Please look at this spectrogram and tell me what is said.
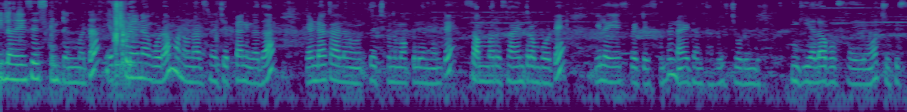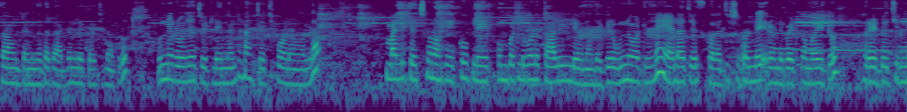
ఇలా వేసేసుకుంటే అనమాట ఎప్పుడైనా కూడా మనం నర్సరీ చెప్పాను కదా ఎండాకాలం తెచ్చుకున్న మొక్కలు ఏంటంటే సమ్మర్ సాయంత్రం పూటే ఇలా వేసి పెట్టేసుకుంటే నైట్ అంతా వేసి చూడండి. ఇంక ఎలా పోస్తాయేమో చూపిస్తూ ఉంటాను కదా గార్డెన్లోకి వచ్చినప్పుడు. ఉన్న రోజా చెట్లు ఏంటంటే నాకు చచ్చిపోవడం వల్ల మళ్ళీ తెచ్చుకొని ఒక ఎక్కువ ప్లే కుంపట్లు కూడా ఖాళీలు లేవు నా దగ్గర. ఉన్న వాటిని ఎలా చేసుకోవాలి జస్ట్ రెండే రెండు పెట్టుకుని వైట్ రెడ్ చిన్న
